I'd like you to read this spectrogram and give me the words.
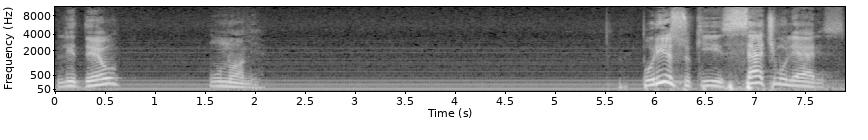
lhe deu um nome. Por isso que sete mulheres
